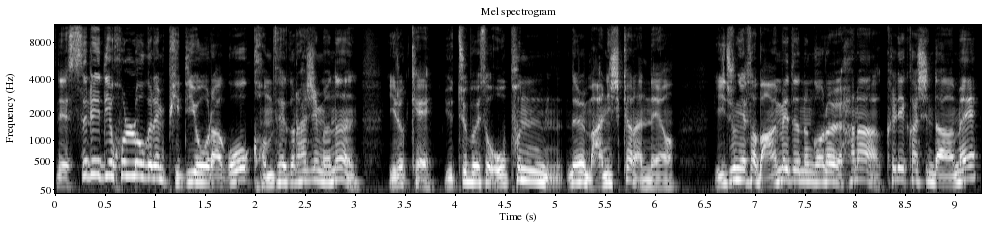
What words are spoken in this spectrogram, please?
네, 3D 홀로그램 비디오라고 검색을 하시면은 이렇게 유튜브에서 오픈을 많이 시켜놨네요. 이 중에서 마음에 드는 거를 하나 클릭하신 다음에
